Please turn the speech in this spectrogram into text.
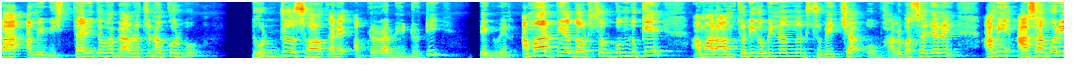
তা আমি বিস্তারিতভাবে আলোচনা করব। ধৈর্য সহকারে আপনারা ভিডিওটি দেখবেন। আমার প্রিয় দর্শক বন্ধুকে আমার আন্তরিক অভিনন্দন, শুভেচ্ছা ও ভালোবাসা জানাই। আমি আশা করি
